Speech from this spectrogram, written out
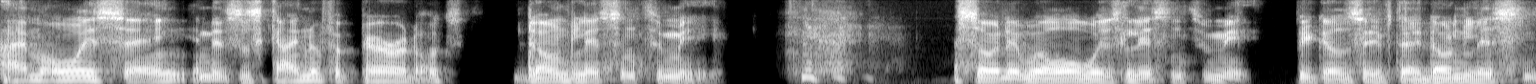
I'm always saying, and this is kind of a paradox, don't listen to me. so they will always listen to me because if they don't listen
